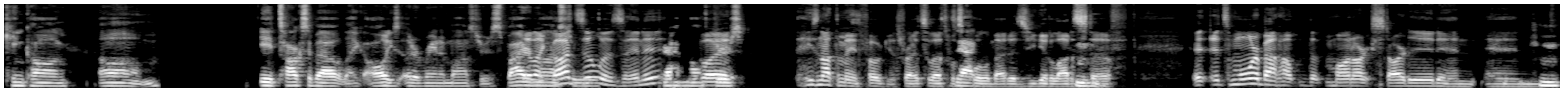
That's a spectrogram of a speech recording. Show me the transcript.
King Kong. Um, it talks about like all these other random monsters, spider Yeah, like monsters, Godzilla's in it, but he's not the main focus, right? So that's what's Exactly. cool about it is you get a lot of Mhm. stuff. It, it's more about how the Monarch started and and Mhm.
